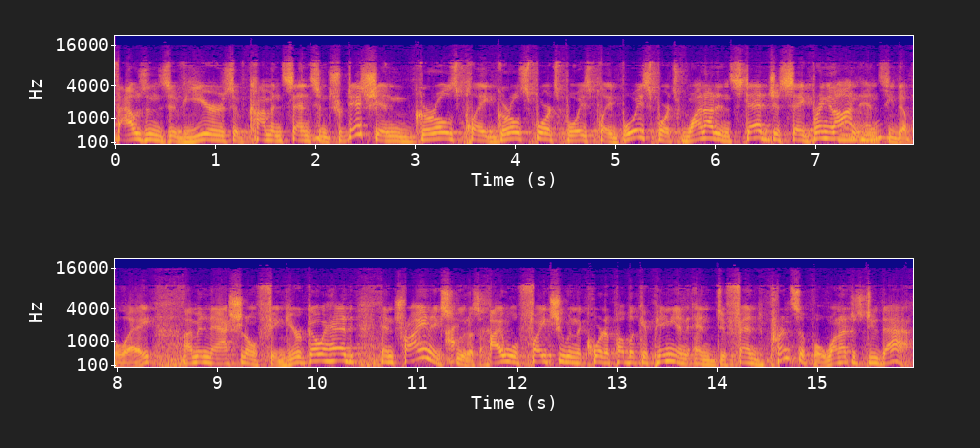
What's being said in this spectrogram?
thousands of years of common sense and tradition. Girls play girls sports, boys play boys sports. Why not instead just say, bring it on, mm-hmm. NCAA? I'm a national figure. Go ahead and try and exclude I, us. I will fight you in the court of public opinion and defend principle. Why not just do that?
